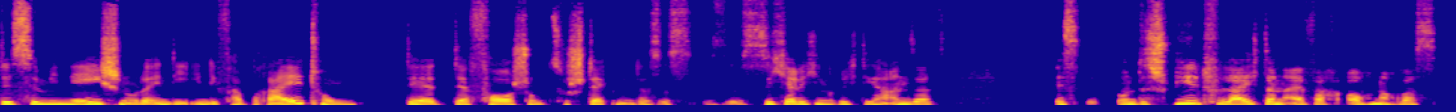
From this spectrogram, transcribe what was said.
Dissemination oder in die, in die Verbreitung der, der Forschung zu stecken. Das ist, ist sicherlich ein richtiger Ansatz. Es, und es spielt vielleicht dann einfach auch noch was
